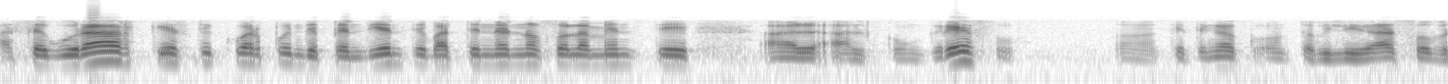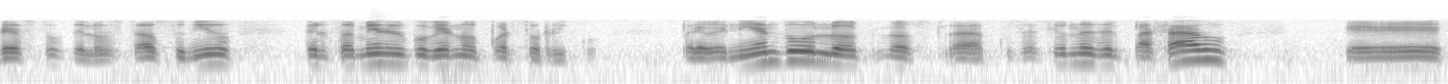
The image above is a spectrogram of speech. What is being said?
asegurar que este cuerpo independiente va a tener no solamente al, Congreso uh, que tenga contabilidad sobre esto de los Estados Unidos, pero también el gobierno de Puerto Rico, preveniendo los, las acusaciones del pasado, que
